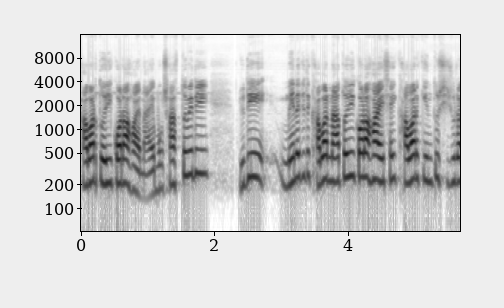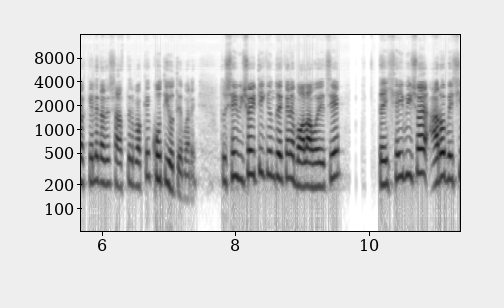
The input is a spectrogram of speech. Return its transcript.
খাবার তৈরি করা হয় না এবং স্বাস্থ্যবিধি যদি মেনে যদি খাবার না তৈরি করা হয়, সেই খাবার কিন্তু শিশুরা খেলে তাদের স্বাস্থ্যের পক্ষে ক্ষতি হতে পারে। তো সেই বিষয়টি কিন্তু এখানে বলা হয়েছে। তাই সেই বিষয়ে আরও বেশি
